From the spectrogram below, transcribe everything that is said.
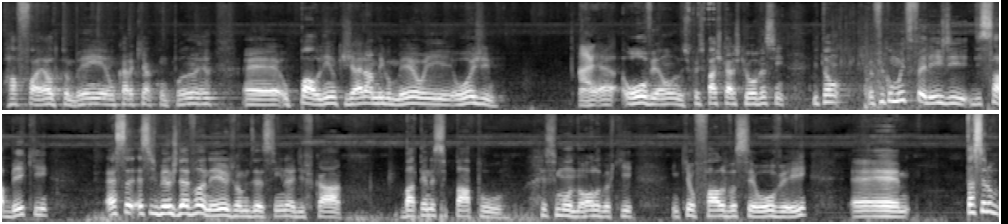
Rafael também é um cara que acompanha, é, o Paulinho, que já era amigo meu e hoje é, ouve, é um dos principais caras que ouvem, assim. Então, eu fico muito feliz de, de saber que essa, esses meus devaneios, vamos dizer assim, né, de ficar batendo esse papo, esse monólogo aqui, em que eu falo, você ouve aí, é, tá, sendo,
